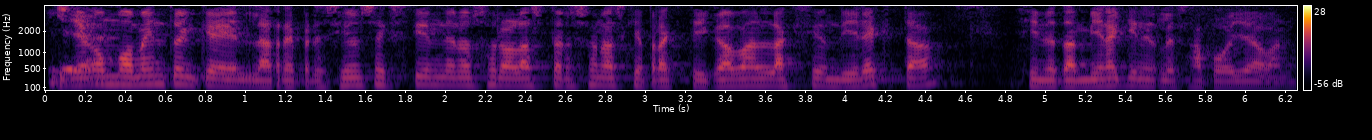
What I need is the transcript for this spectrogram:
Llega un momento en que la represión se extiende no solo a las personas que practicaban la acción directa, sino también a quienes les apoyaban.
